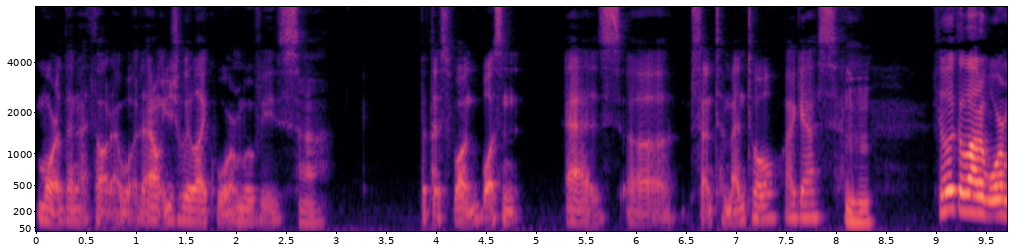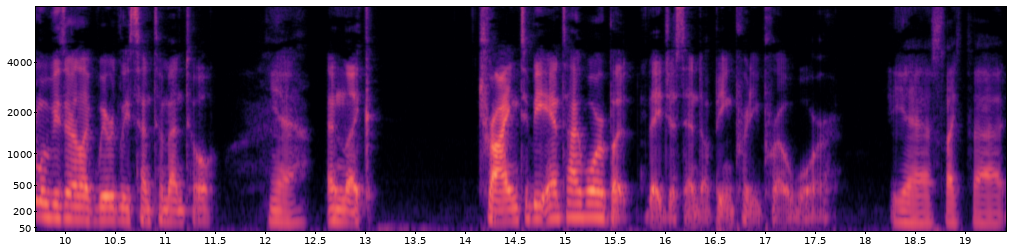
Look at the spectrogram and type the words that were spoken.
more than I thought I would. I don't usually like war movies, Uh, but this one wasn't as uh sentimental, I guess. hmm I feel like a lot of war movies are like weirdly sentimental Yeah. and like trying to be anti-war, but they just end up being pretty pro-war. Yeah, it's like that.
